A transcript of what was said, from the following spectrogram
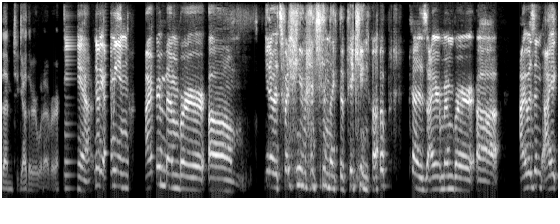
them together or whatever. Yeah. No yeah i mean I remember, um, you know, it's funny you mentioned like the picking up because I remember uh, I was in I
